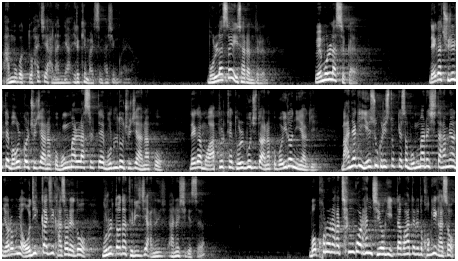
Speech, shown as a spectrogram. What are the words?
아무것도 하지 않았냐? 이렇게 말씀하신 거예요. 몰랐어요, 이 사람들은. 왜 몰랐을까요? 내가 줄일 때 먹을 걸 주지 않았고, 목말랐을 때 물도 주지 않았고, 내가 뭐 아플 때 돌보지도 않았고, 뭐 이런 이야기. 만약에 예수 그리스도께서 목마르시다 하면 여러분이 어디까지 가서라도 물을 떠다 드리지 않으시겠어요? 뭐 코로나가 창궐한 지역이 있다고 하더라도 거기 가서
